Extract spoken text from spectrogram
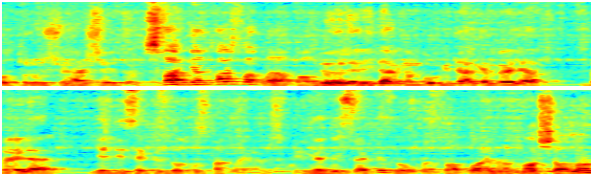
oturuşu her şey dört. Çıkarken kaç takla yapabiliyor? Böyle giderken bu giderken böyle yap. Böyle 7 8 9 takla yani çıkıyor. 7, 8, 9 taklayla maşallah.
